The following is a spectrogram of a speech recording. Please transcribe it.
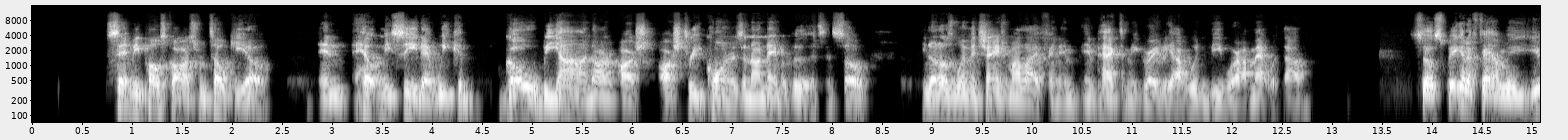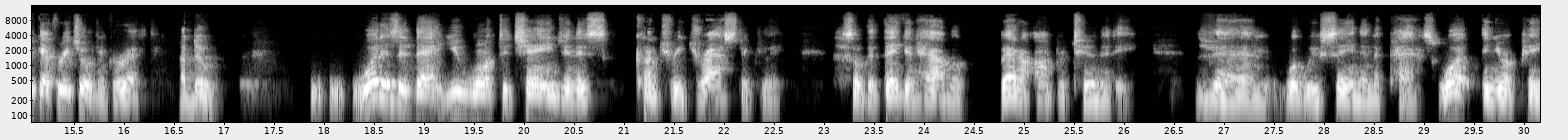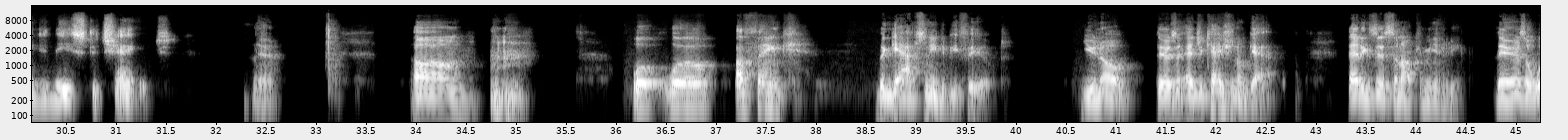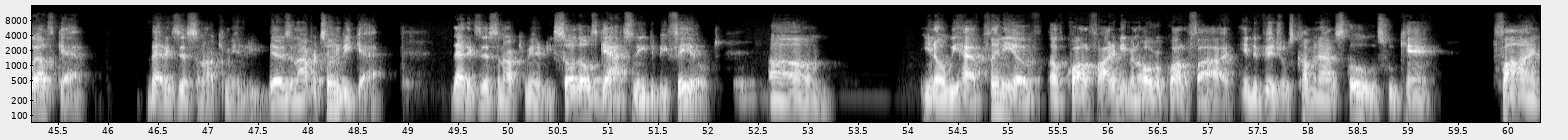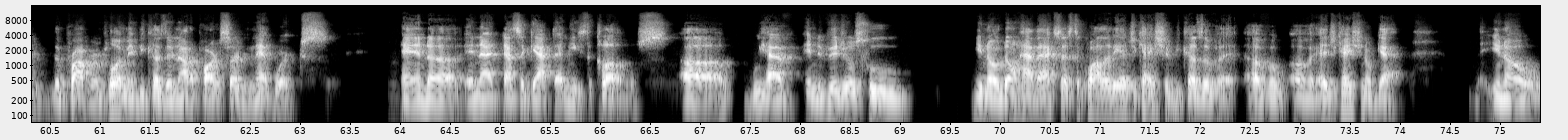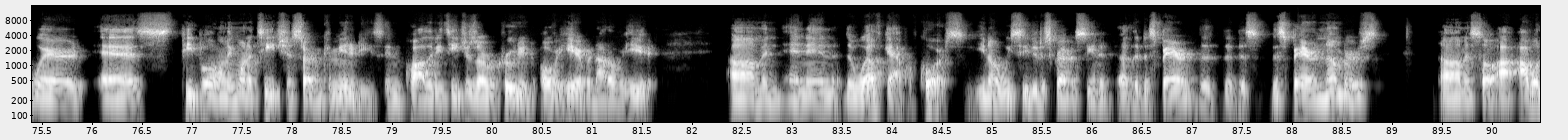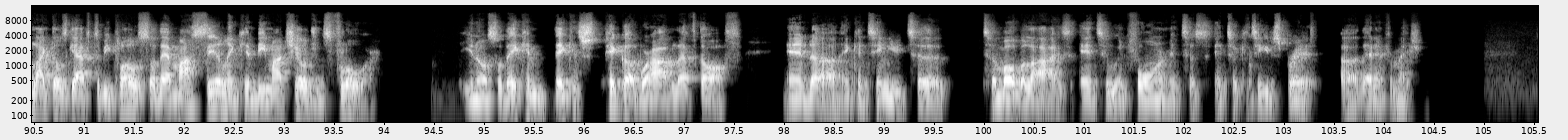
sent me postcards from Tokyo and helped me see that we could go beyond our our, our street corners and our neighborhoods. And so, you know, those women changed my life and Im- impacted me greatly. I wouldn't be where I'm at without them. So, speaking of family, you've got three children, correct? I do. What is it that you want to change in this country drastically so that they can have a better opportunity than what we've seen in the past? What, in your opinion, needs to change? Yeah. Um. well, well, I think the gaps need to be filled. You know, there's an educational gap that exists in our community. There's a wealth gap that exists in our community. There's an opportunity gap that exists in our community. So those gaps need to be filled. Um, you know, we have plenty of of qualified and even overqualified individuals coming out of schools who can't find the proper employment because they're not a part of certain networks. And uh, and that that's a gap that needs to close. Uh, we have individuals who, you know, don't have access to quality education because of a, of a, of an educational gap you know, whereas people only want to teach in certain communities and quality teachers are recruited over here, but not over here. Um, and and then the wealth gap, of course, you know, we see the discrepancy and the, uh, the disparate the, the dis- disparate numbers. Um, and so I, I would like those gaps to be closed so that my ceiling can be my children's floor, you know, so they can they can pick up where I've left off and uh, and continue to to mobilize and to inform and to and to continue to spread uh, that information.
